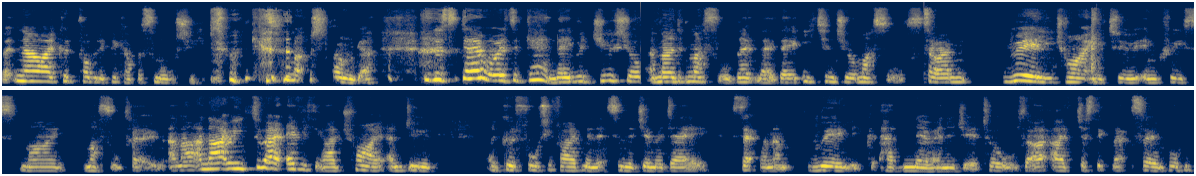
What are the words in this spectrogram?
but now I could probably pick up a small sheep. So getting much stronger. Because steroids, again, they reduce your amount of muscle, don't they? They eat into your muscles. So I'm really trying to increase my muscle tone. And I, and I mean, throughout everything, I try and do a good 45 minutes in the gym a day set when I'm really had no energy at all. So I, I, just think that's so important.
